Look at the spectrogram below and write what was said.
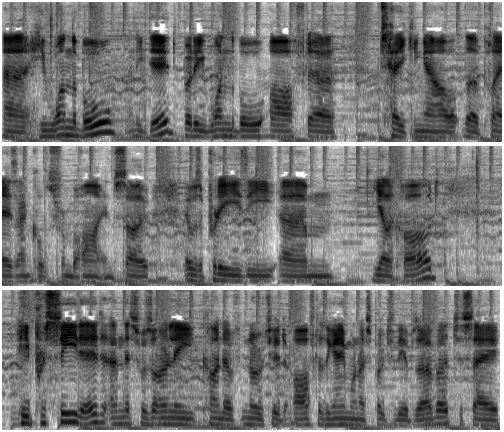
Uh, he won the ball, and he did, but he won the ball after taking out the player's ankles from behind. So it was a pretty easy um, yellow card. He proceeded, and this was only kind of noted after the game when I spoke to the Observer to say,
